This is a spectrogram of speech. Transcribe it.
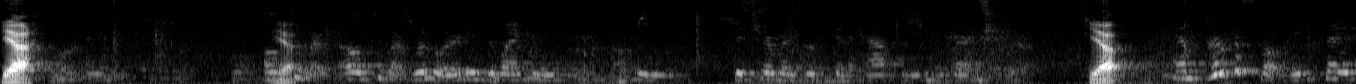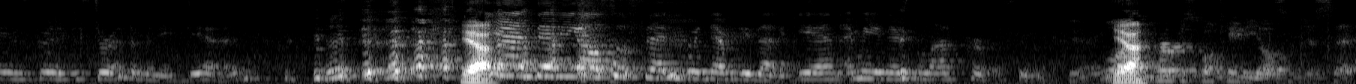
Yeah. Ultimate, ultimate ruler, he's the one who, who determines what's gonna happen. Yeah. And purposeful, he decided he was gonna destroy them and he did. Yeah. And then he also said he would never do that again. I mean, there's a lot of purpose in Yeah. there. Well, Yeah. and purposeful, Katie also just said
